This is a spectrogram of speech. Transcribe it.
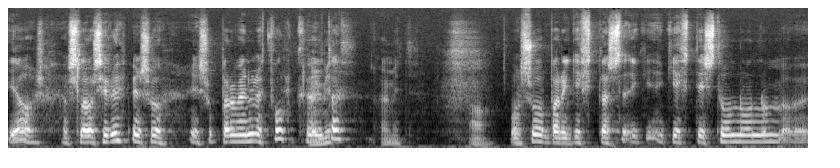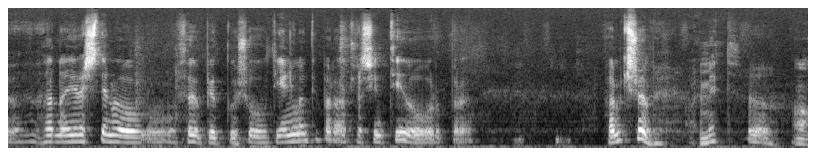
já, að slá sér upp eins og, eins og bara venulegt fólk Einmitt. auðvitað. einmitt já, og svo bara giftast, giftist hún honum uh, þarna í restina og, og þau byggu svo út í Englandi bara alla sín tíð og voru bara hamgisum einmitt já, Já.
